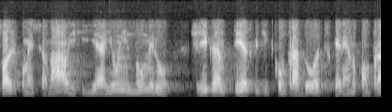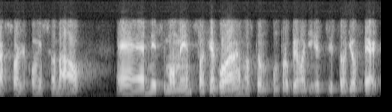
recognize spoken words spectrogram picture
soja convencional e, e aí um número gigantesco de compradores querendo comprar soja convencional é, nesse momento, só que agora nós estamos com um problema de restrição de oferta.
